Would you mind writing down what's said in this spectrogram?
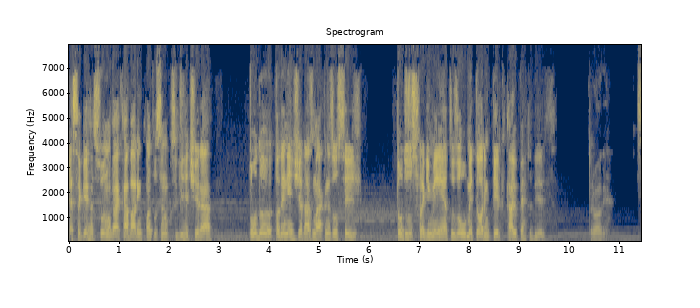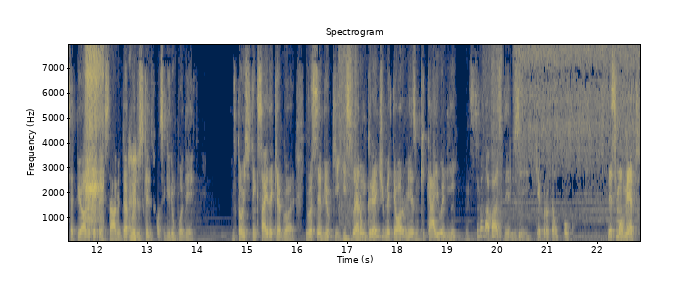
essa guerra sua não vai acabar enquanto você não conseguir retirar toda, toda a energia das máquinas, ou seja, todos os fragmentos ou o meteoro inteiro que caiu perto deles. Droga. Isso é pior do que eu pensava, então é por isso que eles conseguiram poder. Então isso tem que sair daqui agora. E você viu que isso era um grande meteoro mesmo, que caiu ali em cima da base deles e quebrou até um pouco. Nesse momento,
